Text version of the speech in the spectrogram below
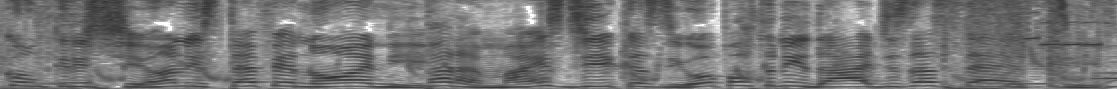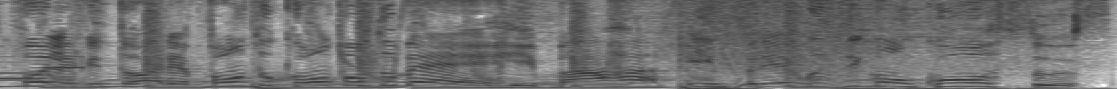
com Cristiano Stefanoni. Para mais dicas e oportunidades, acesse folhavitória.com.br barra empregos e concursos.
